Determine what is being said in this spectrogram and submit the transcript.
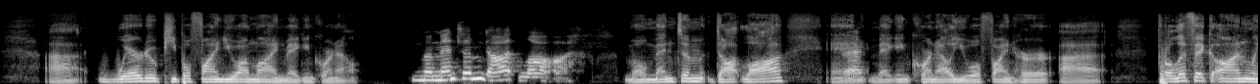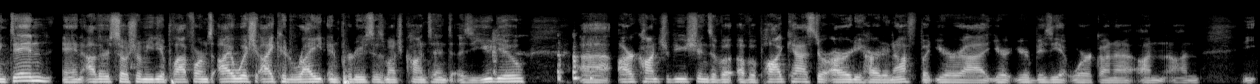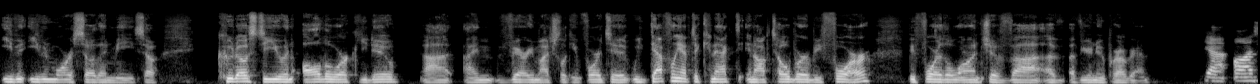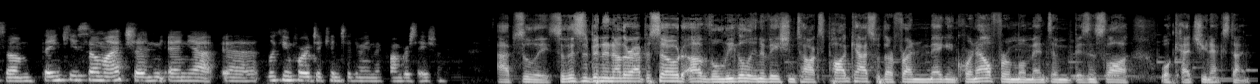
Uh, where do people find you online, Megan Cornell? Momentum.law momentum.law. And Megan Cornell, you will find her uh, prolific on LinkedIn and other social media platforms. I wish I could write and produce as much content as you do. uh, our contributions of a, of a podcast are already hard enough, but you're uh, you're you're busy at work on a on on even even more so than me. So kudos to you and all the work you do uh, I'm very much looking forward to it. We definitely have to connect in October before before the launch of uh, of, of, your new program. Yeah, awesome. Thank you so much, and and yeah, uh, looking forward to continuing the conversation. Absolutely. So this has been another episode of the Legal Innovation Talks podcast with our friend Megan Cornell from Momentum Business Law. We'll catch you next time.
